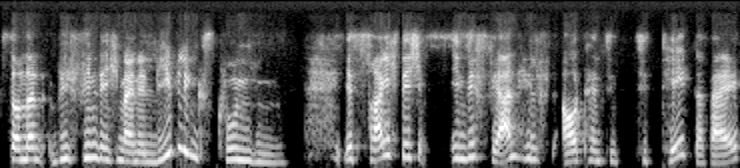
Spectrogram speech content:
sondern wie finde ich meine Lieblingskunden? Jetzt frage ich dich, inwiefern hilft Authentizität dabei,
